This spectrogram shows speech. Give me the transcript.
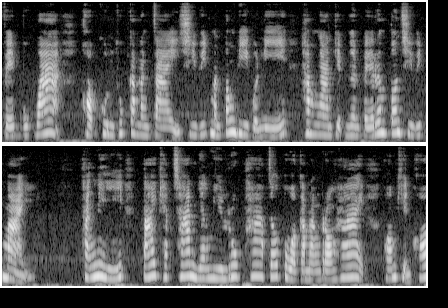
เฟซบุ๊กว่า ขอบคุณทุกกำลังใจ ชีวิตมันต้องดีกว่านี้ทำงานเก็บเงินไปเริ่มต้นชีวิตใหม่ ทั้งนี้ใต้แคปชั่นยังมีรูปภาพเจ้าตัวกำลังร้องไห้ พร้อมเขียนข้อ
